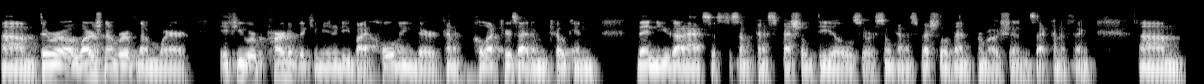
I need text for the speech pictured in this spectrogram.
um, there were a large number of them where if you were part of the community by holding their kind of collector's item token, then you got access to some kind of special deals or some kind of special event promotions, that kind of thing. Um,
